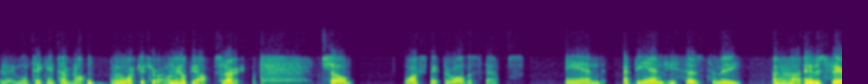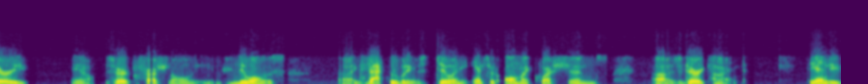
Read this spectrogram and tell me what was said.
it won't take any time at all. Let me walk you through it. Let me help you out. I said, all right. So walks me through all the steps. And at the end, he says to me, uh, and it was very, you know, he was very professional. He, he knew all this, uh, exactly what he was doing. He answered all my questions. Uh, he was very kind. At the end, he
